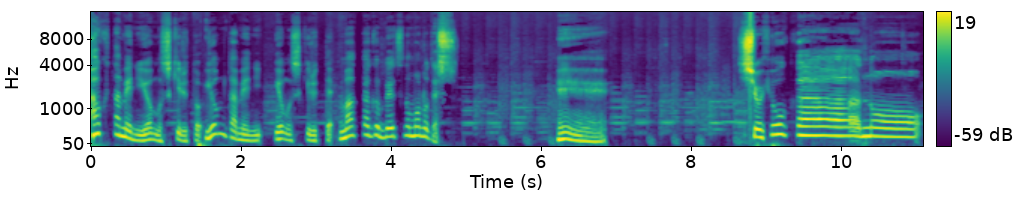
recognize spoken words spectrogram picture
書くために読むスキルと読むために読むスキルって全く別のものです。えー、書評家の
